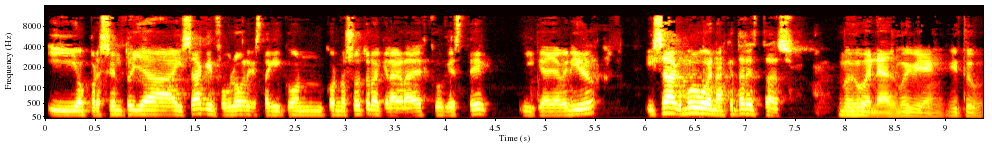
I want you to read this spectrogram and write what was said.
y os presento ya a Isaac, infoblogger que está aquí con, con nosotros, a que le agradezco que esté y que haya venido. Isaac, muy buenas, ¿qué tal estás? Muy buenas, muy bien. ¿Y tú?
